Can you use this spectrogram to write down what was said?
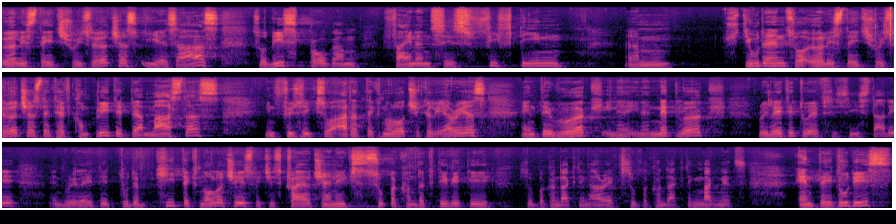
early stage researchers, ESRs. So this program finances 15 um, students or early stage researchers that have completed their masters in physics or other technological areas, and they work in a, in a network related to FCC study and related to the key technologies, which is cryogenics, superconductivity, superconducting RF, superconducting magnets. And they do this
